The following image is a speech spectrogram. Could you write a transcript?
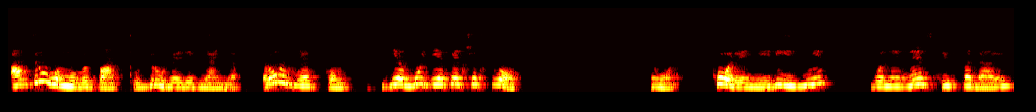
а в другому випадку, друге рівняння, розв'язком є будь-яке число. Корені різні, вони не співпадають,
